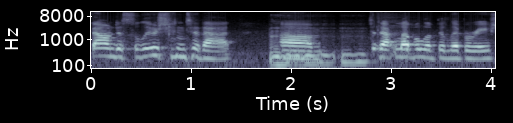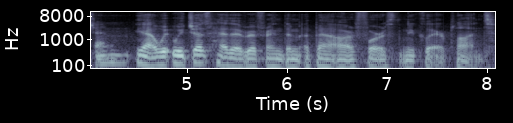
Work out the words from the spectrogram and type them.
found a solution to that Mm-hmm, um, mm-hmm, mm-hmm. to that level of deliberation. Yeah, we, we just had a referendum about our fourth nuclear plant.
